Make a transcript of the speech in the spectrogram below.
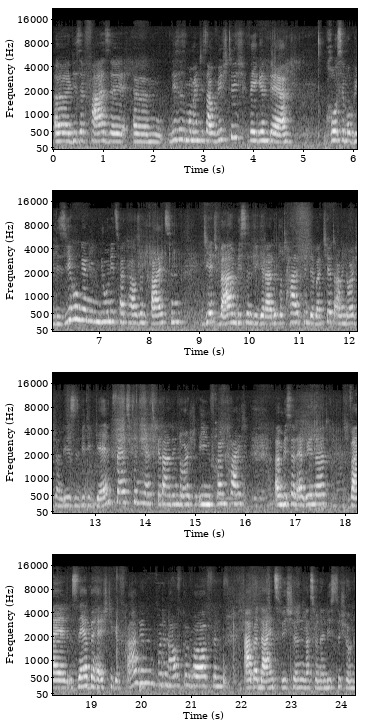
Äh, diese Phase, ähm, dieses Moment ist auch wichtig wegen der großen Mobilisierungen im Juni 2013, die etwa ein bisschen wie gerade total viel debattiert, auch in Deutschland ist es wie die Gelbwesten jetzt gerade in, Deutsch, in Frankreich ein bisschen erinnert weil sehr behächtige Fragen wurden aufgeworfen, aber da inzwischen nationalistische und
